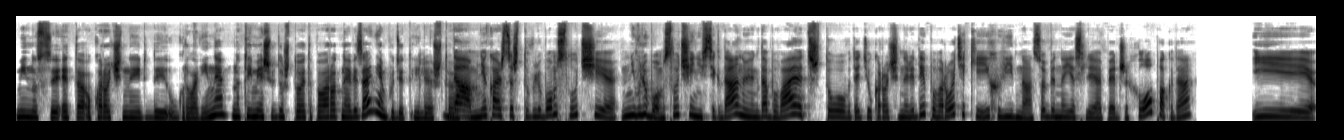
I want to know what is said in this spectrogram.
Минусы — это укороченные ряды у горловины. Но ты имеешь в виду, что это поворотное вязание будет или что? Да, мне кажется, что в любом случае, не в любом случае, не всегда, но иногда бывает, что вот эти укороченные ряды, поворотики, их видно, особенно если, опять же, хлопок, да, и,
